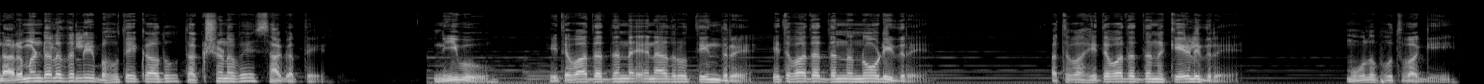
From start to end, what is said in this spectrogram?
ನರಮಂಡಲದಲ್ಲಿ ಬಹುತೇಕ ಅದು ತಕ್ಷಣವೇ ಸಾಗತ್ತೆ. ನೀವು ಹಿತವಾದದ್ದನ್ನ ಏನಾದರೂ ತಿಂದ್ರೆ, ಹಿತವಾದದ್ದನ್ನು ನೋಡಿದ್ರೆ, ಅಥವಾ ಹಿತವಾದದ್ದನ್ನು ಕೇಳಿದ್ರೆ, ಮೂಲಭೂತವಾಗಿ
